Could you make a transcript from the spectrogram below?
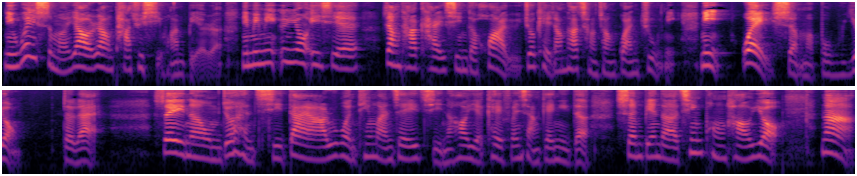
你为什么要让他去喜欢别人？你明明运用一些让他开心的话语，就可以让他常常关注你。你为什么不用？对不对？所以呢，我们就很期待啊！如果你听完这一集，然后也可以分享给你的身边的亲朋好友。那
